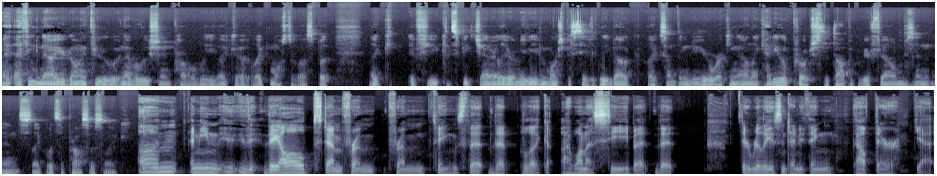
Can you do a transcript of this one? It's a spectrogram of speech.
I, I think now you're going through an evolution, probably like uh, like most of us, but like if you could speak generally or maybe even more specifically about like something new you're working on like how do you approach the topic of your films and and it's like what's the process like? Um i mean they all stem from from things that that like i want to see but that there really isn't anything out there yet.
